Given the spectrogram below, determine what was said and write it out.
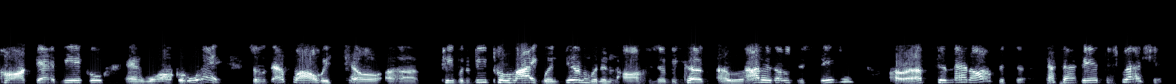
park that vehicle and walk away. So that's why I always tell uh, people to be polite when dealing with an officer because a lot of those decisions are up to that officer. That's at their discretion.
